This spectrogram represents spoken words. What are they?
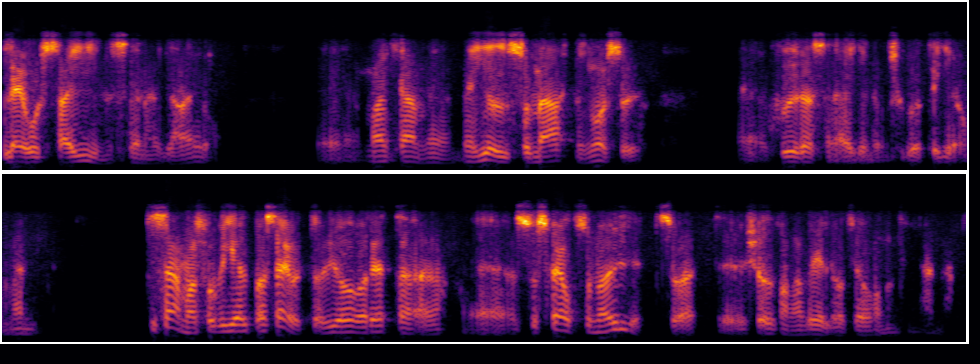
låsa in sina grejer. Eh, man kan eh, med ljus och märkning också eh, skydda sin egendom så gott det går. Men tillsammans får vi hjälpas åt och göra detta eh, så svårt som möjligt så att eh, tjuvarna väljer att göra någonting annat.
